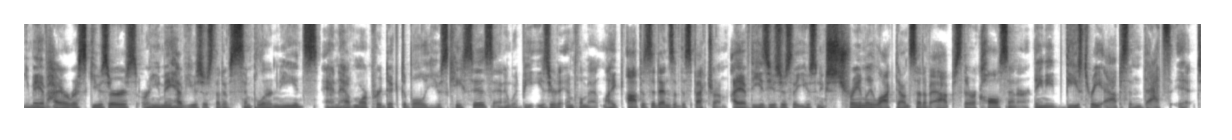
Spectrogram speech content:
you may have higher risk users or you may have users that have simpler needs and have more predictable use cases and it would be easier to implement. Like opposite ends of the spectrum. I have these users that use an extremely locked down set of apps. They're a call center. They need these three apps and that's it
